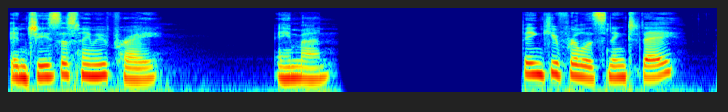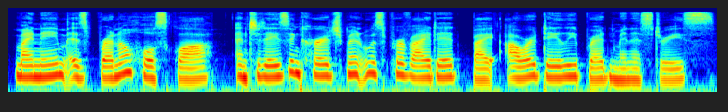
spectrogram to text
In Jesus' name we pray. Amen. Thank you for listening today. My name is Brenna Holsklaw, and today's encouragement was provided by Our Daily Bread Ministries.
